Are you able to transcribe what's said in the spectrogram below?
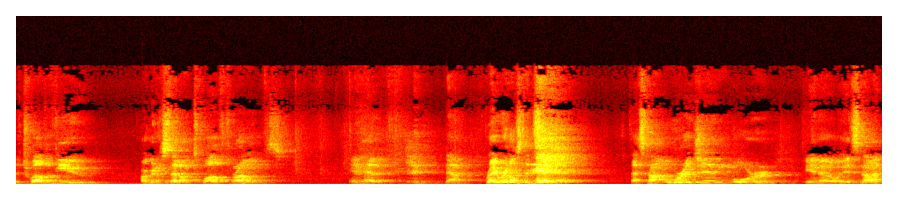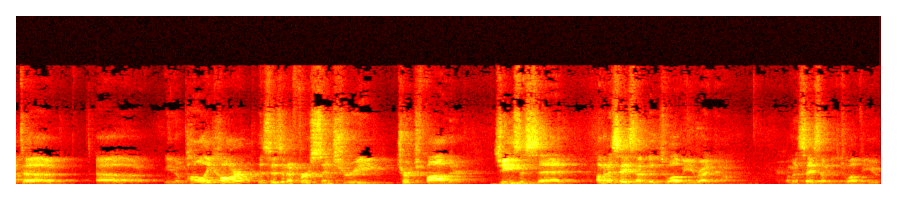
the 12 of you are going to sit on 12 thrones in heaven. Now, Ray Reynolds didn't say that. That's not Origen or you know, it's not, uh, uh, you know, Polycarp. This isn't a first century church father. Jesus said, I'm going to say something to the 12 of you right now. I'm going to say something to the 12 of you.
